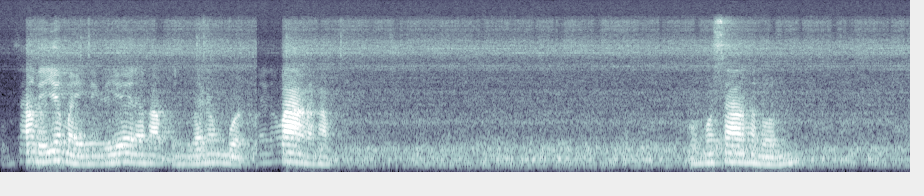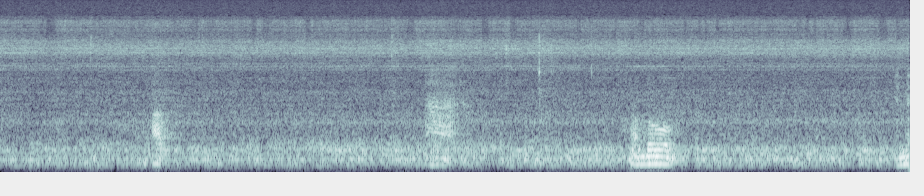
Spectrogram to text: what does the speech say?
ผมสร้างเลเยอร์ใหม่อีกหนึ่งเลเยอร์นะครับเป็นไว้ข้างบนไว้ข้างล่างนะครับ ผมก็สร้างถนนครับอ่าลองดู เห็นไหม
